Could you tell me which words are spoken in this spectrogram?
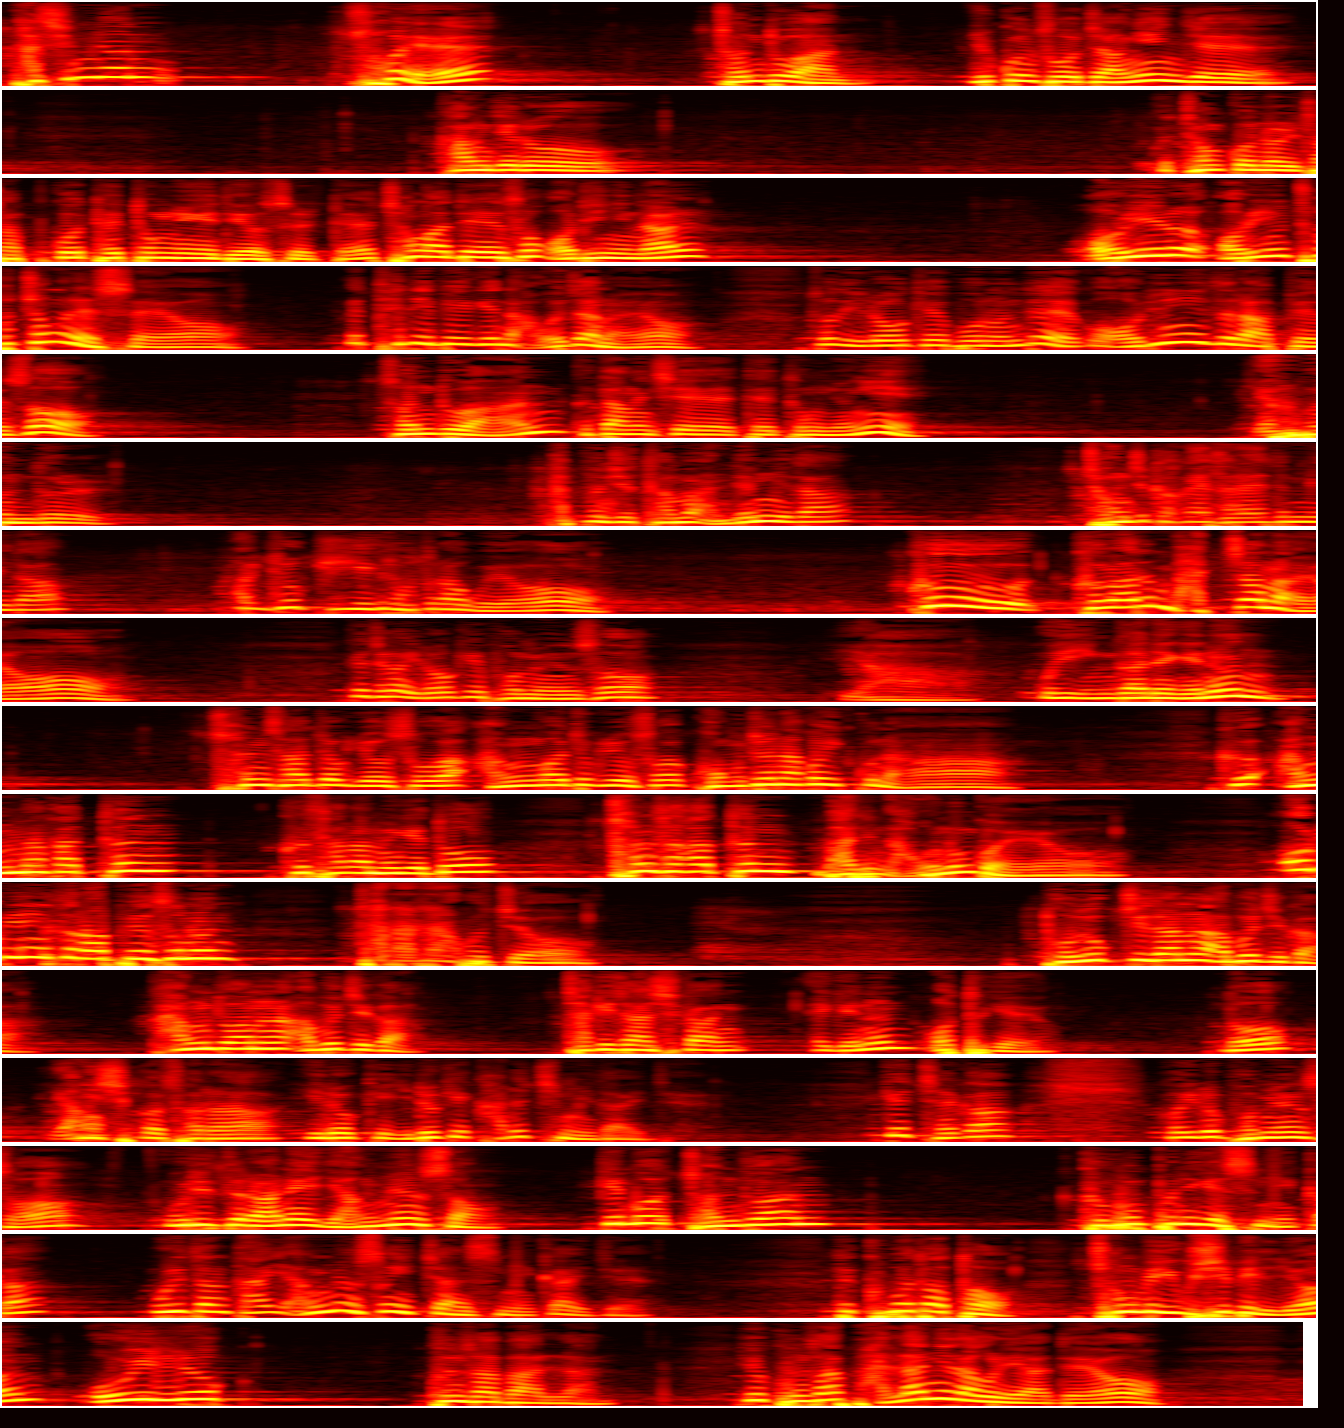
80년 초에 전두환 육군소장이 이제 강제로 그 정권을 잡고 대통령이 되었을 때 청와대에서 어린이날 어린이 어린이 초청을 했어요. 텔레비에 나오잖아요. 저도 이렇게 보는데 그 어린이들 앞에서 전두환 그 당시에 대통령이 여러분들 나쁜 짓 하면 안 됩니다. 정직하게 살아야 됩니다. 아, 이렇게 얘기를 하더라고요. 그, 그 말은 맞잖아요. 그래서 제가 이렇게 보면서, 야, 우리 인간에게는 천사적 요소와 악마적 요소가 공존하고 있구나. 그 악마 같은 그 사람에게도 천사 같은 말이 나오는 거예요. 어린이들 앞에서는 잘하라고죠. 도둑질하는 아버지가, 강도하는 아버지가 자기 자식에게는 어떻게 해요? 너 양심껏 살아. 이렇게, 이렇게 가르칩니다, 이제. 그게 제가 거기를 보면서 우리들 안에 양면성, 그게 뭐 전두환 그분뿐이겠습니까? 우리들은 다 양면성 있지 않습니까, 이제. 근데 그보다 더 1961년 5.16 군사 반란. 군사 반란이라고 그래야 돼요.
